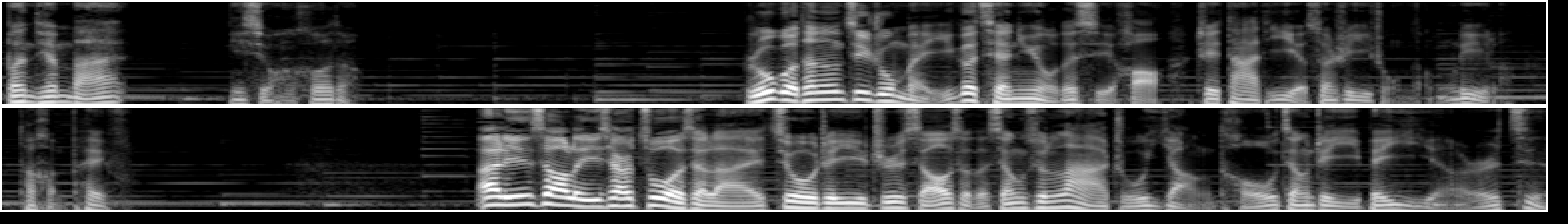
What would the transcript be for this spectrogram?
半甜白，你喜欢喝的。如果他能记住每一个前女友的喜好，这大抵也算是一种能力了。他很佩服。艾琳笑了一下，坐下来，就着一支小小的香薰蜡烛，仰头将这一杯一饮而尽。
